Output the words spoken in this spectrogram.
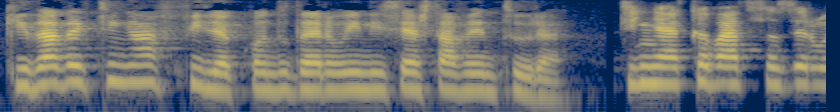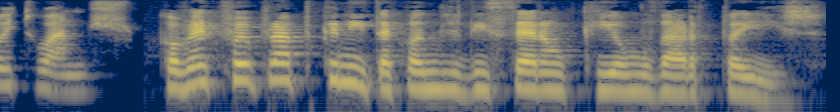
Que idade é que tinha a filha quando deram início a esta aventura? Tinha acabado de fazer oito anos. Como é que foi para a pequenita quando lhe disseram que iam mudar de país?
